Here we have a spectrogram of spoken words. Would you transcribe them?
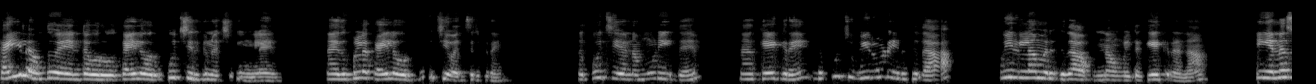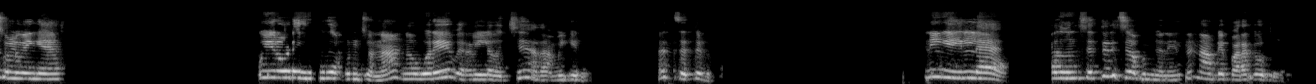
கையில வந்து என்கிட்ட ஒரு கையில ஒரு பூச்சி இருக்குன்னு வச்சுக்கோங்களேன். நான் இதுக்குள்ள கையில ஒரு பூச்சியை வச்சிருக்கிறேன். இந்த பூச்சியை நான் மூடிட்டு நான் கேக்குறேன் இந்த பூச்சி உயிரோட இருக்குதா? உயிர் இல்லாம இருக்குதா? அப்படின்னு நான் உங்கள்கிட்ட கேக்குறேன்னா நீங்க என்ன சொல்லுவீங்க? உயிரோட இருக்குது அப்படின்னு சொன்னா நான் ஒரே விரல்ல வச்சு அதை அமைக்கணும் அது செத்துடும். நீங்க இல்ல அது வந்து செத்துடுச்சு அப்படின்னு சொன்னீங்கன்னா நான் அப்படியே பறக்க விட்டுருவேன்.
